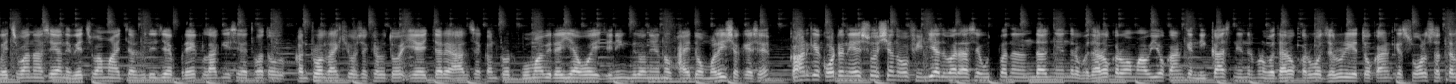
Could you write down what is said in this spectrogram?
વેચવાના છે અને વેચવામાં અત્યાર સુધી જે બ્રેક લાગી છે અથવા તો કંટ્રોલ રાખ્યો છે ખેડૂતો, એ અત્યારે હાલ છે કંટ્રોલ ગુમાવી રહ્યા હોય જીનિંગ મિલોને એનો ફાયદો મળી શકે છે. કારણ કે કોટન એસોસિએશન ઓફ ઇન્ડિયા દ્વારા છે ઉત્પાદન અંદાજની અંદર વધારો કરવામાં આવ્યો, કારણ કે નિકાસની અંદર પણ વધારો કરવો જરૂરી હતો, કારણ કે સોળ સત્તર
